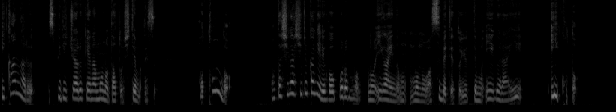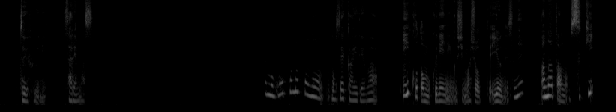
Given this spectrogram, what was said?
いかなるスピリチュアル系なものだとしてもですほとんど私が知る限りホーポロモの以外のものは全てと言ってもいいぐらいいいことというふうにされます。でもホーポノポノの世界ではいいこともクリーニングしましょうって言うんですね。あなたの好き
